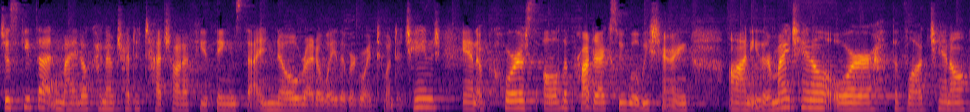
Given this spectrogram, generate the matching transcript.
just keep that in mind. I'll kind of try to touch on a few things that I know right away that we're going to want to change. And of course, all the projects we will be sharing on either my channel or the vlog channel.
